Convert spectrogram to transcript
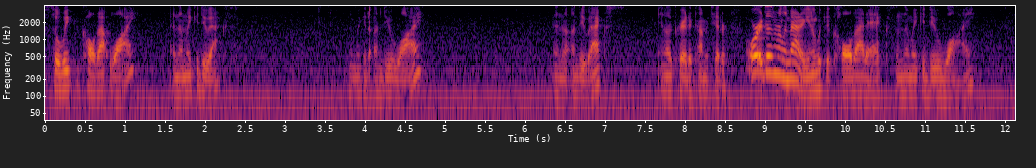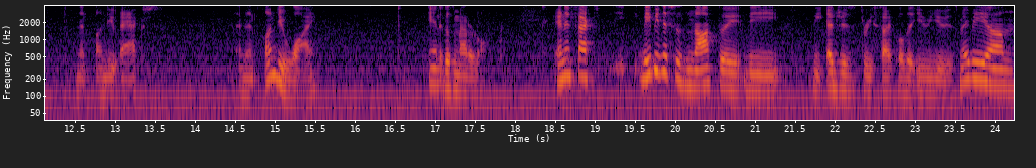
So we could call that y, and then we could do x. And we could undo y, and then undo x, and it'll create a commutator. Or it doesn't really matter. You know, we could call that x, and then we could do y, and then undo x, and then undo y, and it doesn't matter at all. And in fact, maybe this is not the the the edges three cycle that you use. Maybe um,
